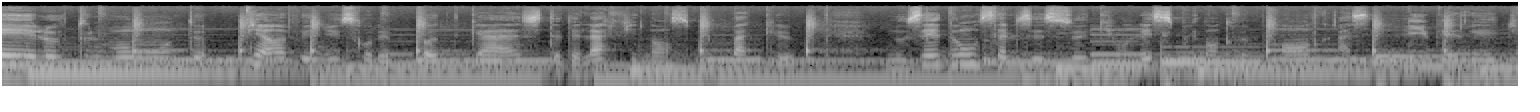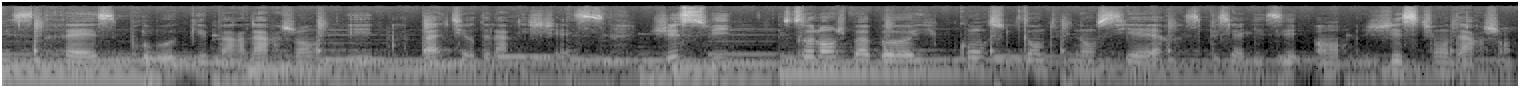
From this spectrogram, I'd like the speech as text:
Hello tout le monde, bienvenue sur le podcast de la finance, pas que. Nous aidons celles et ceux qui ont l'esprit d'entreprendre à se libérer du stress provoqué par l'argent et à bâtir de la richesse. Je suis Solange Baboy, consultante financière spécialisée en gestion d'argent.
